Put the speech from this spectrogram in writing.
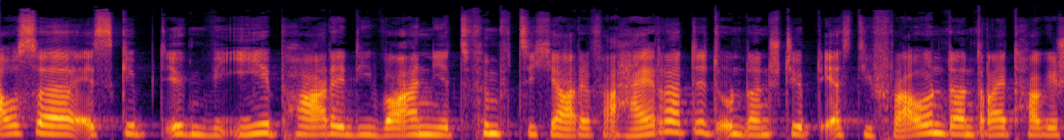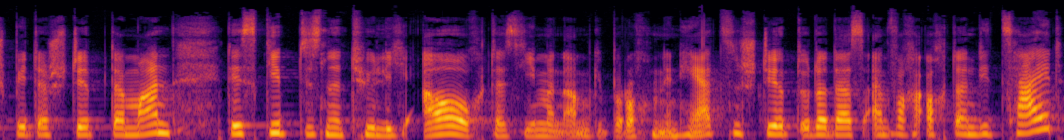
Außer es gibt irgendwie Ehepaare, die waren jetzt 50 Jahre verheiratet und dann stirbt erst die Frau und dann drei Tage später stirbt der Mann. Das gibt es natürlich auch, dass jemand am gebrochenen Herzen stirbt oder dass einfach auch dann die Zeit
